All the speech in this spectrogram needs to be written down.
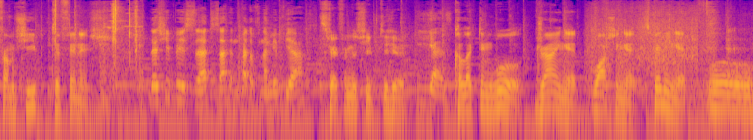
from sheep to finish. The sheep is at certain part of Namibia. Straight from the sheep to here? Yes. Collecting wool, drying it, washing it, spinning it. Whoa.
